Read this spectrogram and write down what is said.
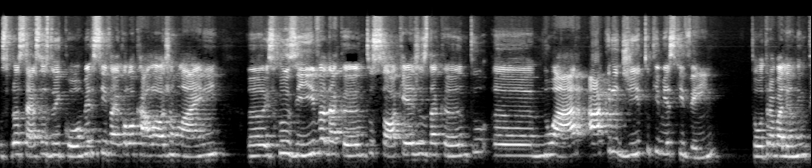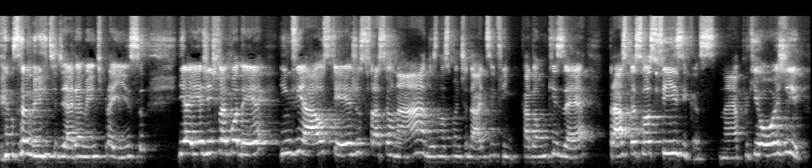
os processos do e-commerce e vai colocar a loja online uh, exclusiva da Canto, só queijos da Canto, uh, no ar. Acredito que mês que vem. Estou trabalhando intensamente, diariamente para isso. E aí a gente vai poder enviar os queijos fracionados nas quantidades, enfim, cada um quiser, para as pessoas físicas, né? Porque hoje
